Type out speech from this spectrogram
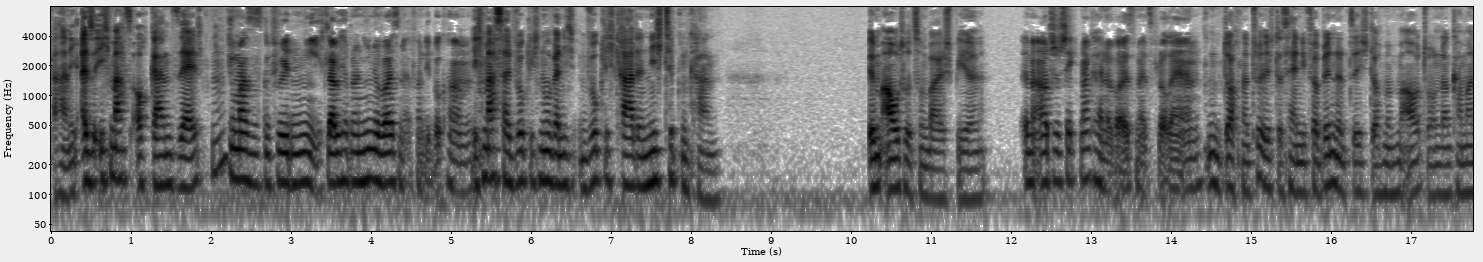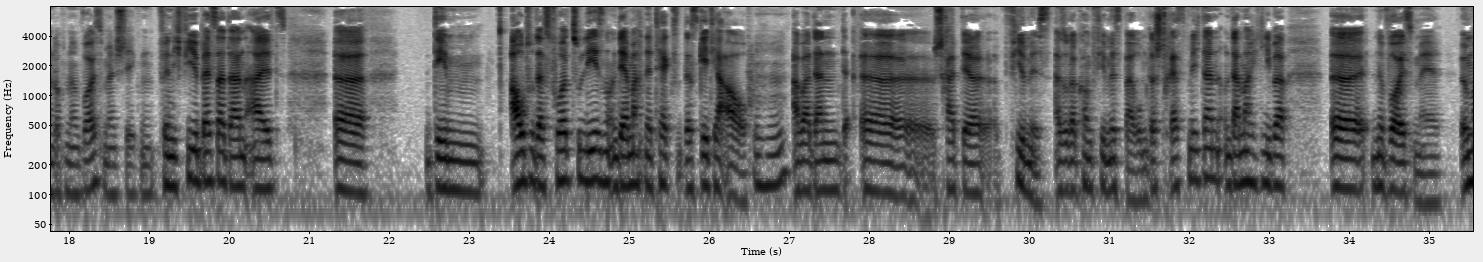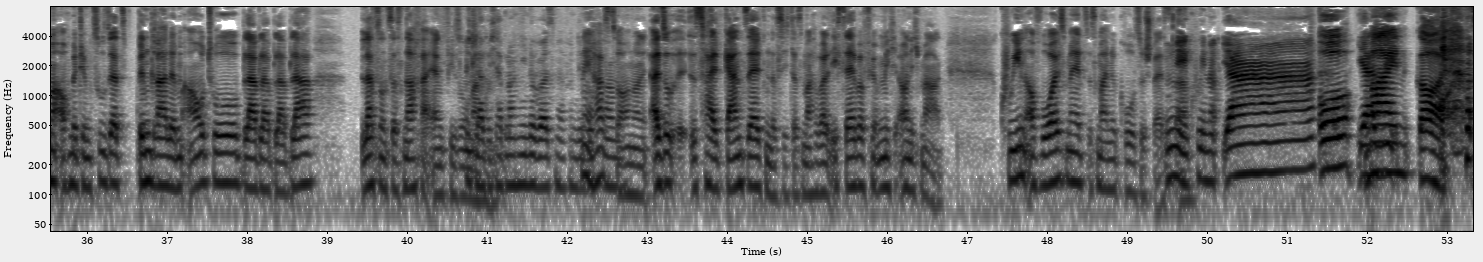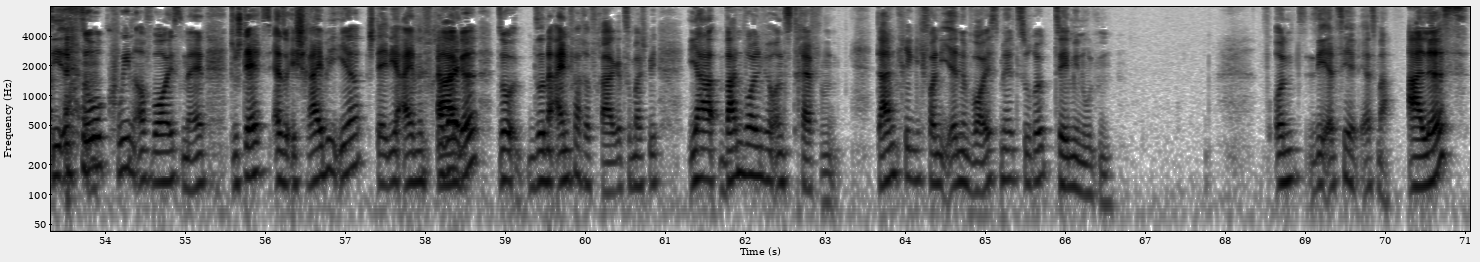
Gar nicht. Also ich mache es auch ganz selten. Du machst das Gefühl nie. Ich glaube, ich habe noch nie eine Voice mehr von dir bekommen. Ich mache es halt wirklich nur, wenn ich wirklich gerade nicht tippen kann. Im Auto zum Beispiel. Im Auto schickt man keine Voicemails, Florian. Doch, natürlich, das Handy verbindet sich doch mit dem Auto und dann kann man doch eine Voicemail schicken. Finde ich viel besser dann als äh, dem Auto das vorzulesen und der macht eine Text, das geht ja auch. Aber dann äh, schreibt der viel Mist. Also da kommt viel Mist bei rum. Das stresst mich dann und dann mache ich lieber äh, eine Voicemail. Immer auch mit dem Zusatz, bin gerade im Auto, bla bla bla bla. Lass uns das nachher irgendwie so Ich machen. glaube, ich habe noch nie eine Voicemail von dir Nee, bekommen. hast du auch noch nicht. Also ist halt ganz selten, dass ich das mache, weil ich selber für mich auch nicht mag. Queen of Voicemails ist meine große Schwester. Nee, Queen of... Ja... Oh Ja, mein Gott, sie ist so Queen of Voicemail. Du stellst, also ich schreibe ihr, stell ihr eine Frage, so, so eine einfache Frage, zum Beispiel, ja, wann wollen wir uns treffen? Dann kriege ich von ihr eine Voicemail zurück, zehn Minuten. Und sie erzählt erstmal alles.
